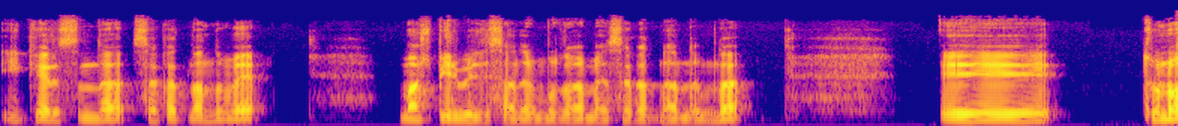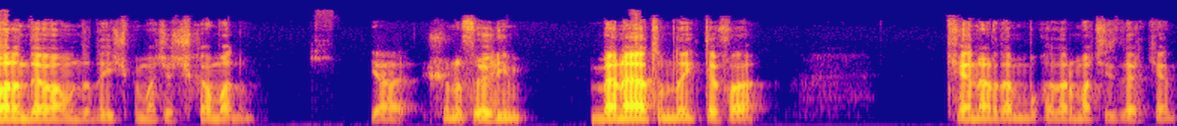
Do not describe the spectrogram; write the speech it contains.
ilk yarısında sakatlandım ve maç 1-1'di sanırım o zaman ben sakatlandığımda. E, turnuvanın devamında da hiçbir maça çıkamadım. Ya şunu söyleyeyim. Ben hayatımda ilk defa kenardan bu kadar maç izlerken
